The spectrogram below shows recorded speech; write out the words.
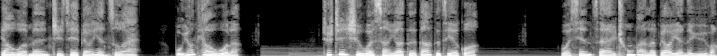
要我们直接表演做爱，不用跳舞了。这正是我想要得到的结果。我现在充满了表演的欲望，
